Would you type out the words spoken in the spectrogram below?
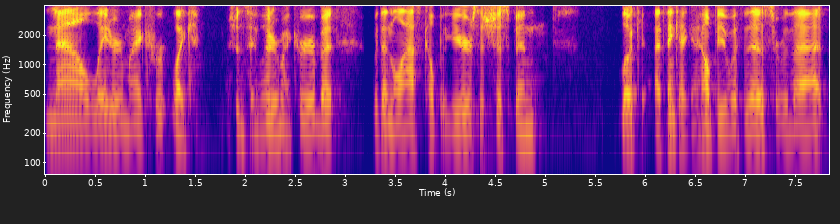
now later in my career, like I shouldn't say later in my career, but within the last couple of years, it's just been, look, I think I can help you with this or that,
